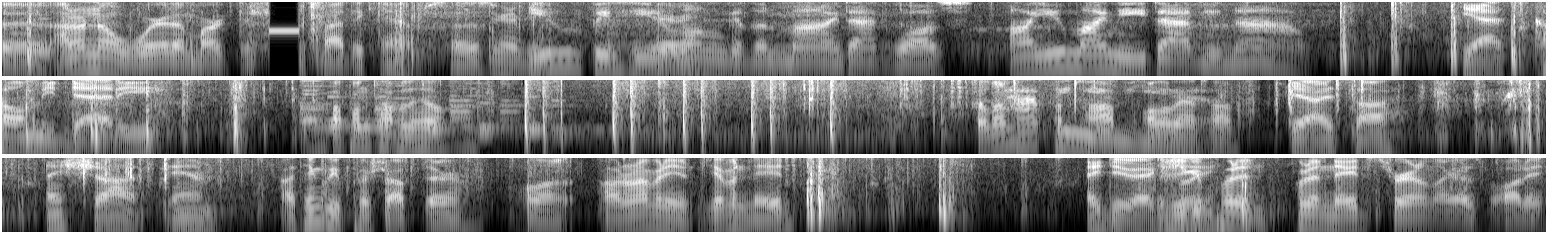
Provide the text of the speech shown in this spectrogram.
Uh, I don't know where to mark the inside the camp, so this is gonna be. You've been here scary. longer than my dad was. Are you my knee daddy now? Yes, call me daddy. Up on top of the hill. Killed him? Happy up top, New all the Year. top. Yeah, I saw. Nice shot. Damn. I think we push up there. Hold on. I don't have any. Do you have a nade? I do If actually. you can put a put a nade straight on that guy's body.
